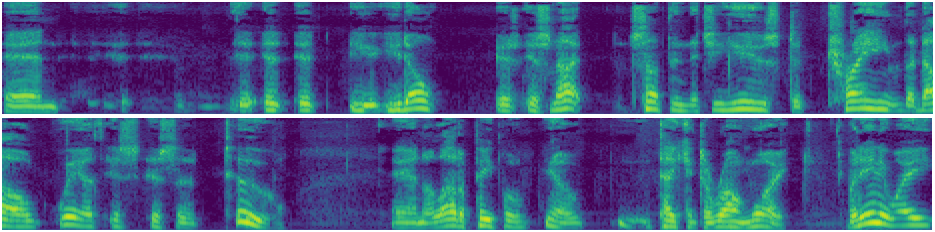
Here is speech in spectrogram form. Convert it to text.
and it, it, it you, you don't it, it's not something that you use to train the dog with. It's it's a tool, and a lot of people you know take it the wrong way. But anyway,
